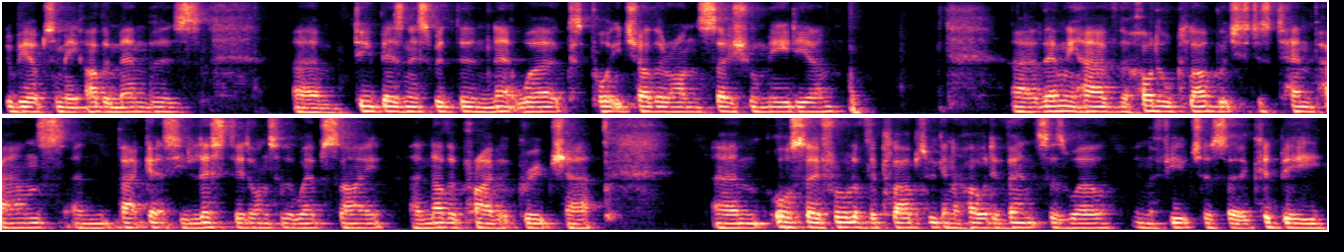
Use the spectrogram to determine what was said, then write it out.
you'll be able to meet other members, um, do business with them, network, support each other on social media. Uh, then we have the HODL Club, which is just ten pounds, and that gets you listed onto the website. Another private group chat. Um, also, for all of the clubs, we're going to hold events as well in the future. So it could be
